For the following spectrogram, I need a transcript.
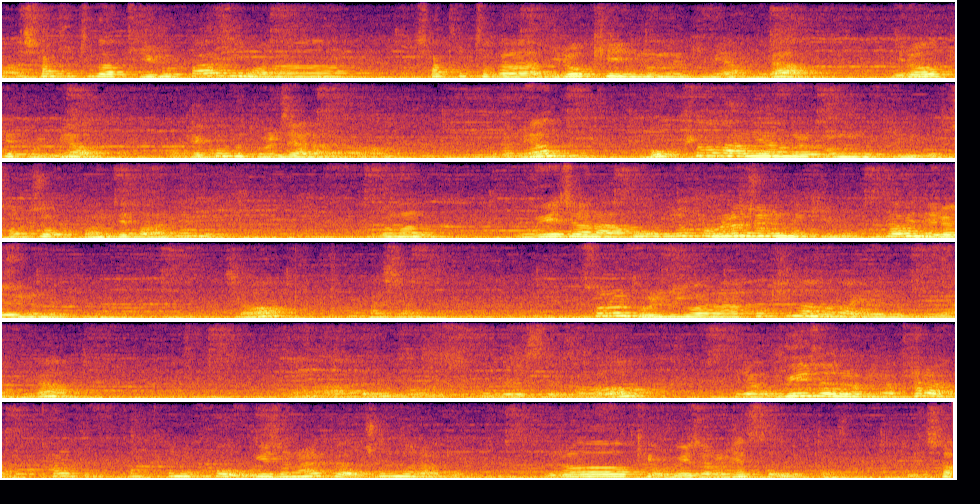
아, 샤프트가 뒤로 빠지거나 샤프트가 이렇게 있는 느낌이 아니라 이렇게 돌면 아, 배꼽도 돌잖아요. 그러면 목표 방향을 보는 느낌이 돼. 저쪽 번대 방향의 느낌. 그러면 우회전하고 이렇게 올려주는 느낌이에요. 그 다음에 내려주는 느낌이에요. 그렇죠? 아, 다시 한번. 손을 돌리거나 코킹하거나 이런 느낌이 아니라 자, 여기서 여기서 그냥 우회전을 그냥 팔, 팔, 팔 펴놓고 우회전을 할 거야 충분하게 이렇게 우회전을 했어요 여기까지 그렇죠?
